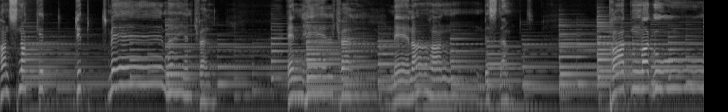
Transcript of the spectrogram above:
Han snakket dypt med meg en kveld. En hel kveld, mener han bestemt. Praten var god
